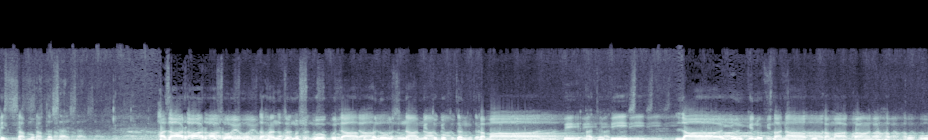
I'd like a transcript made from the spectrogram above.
قصہ مختصر. ہزار بار بسویم دہنز مشکو گلاب، ہنوز نامی تو گفتن کمال بے ادبیست. لا يمکن فناؤ کما کان حقہو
